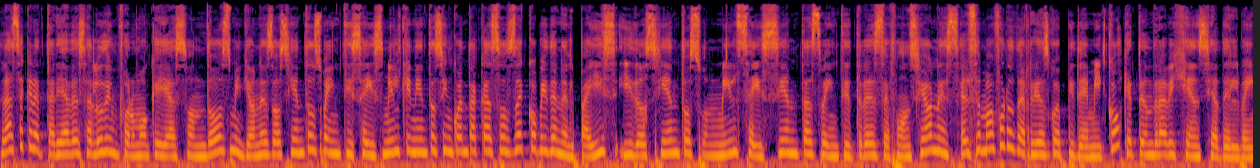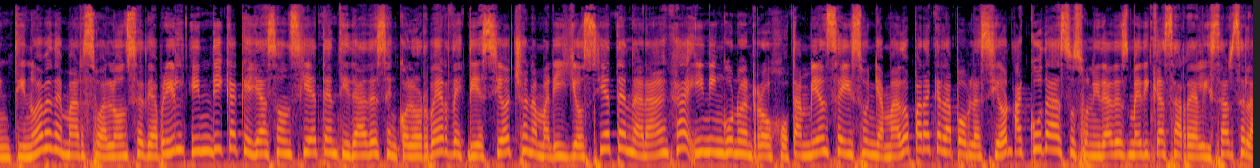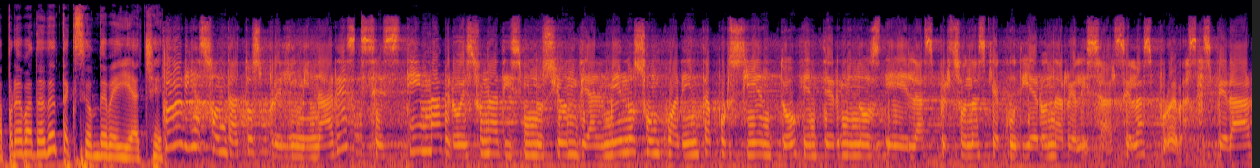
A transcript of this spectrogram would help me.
La Secretaría de Salud informó que ya son 2.226.550 casos de COVID en el país y 201.623 defunciones. El semáforo de riesgo epidémico, que tendrá vigencia del 29 de marzo al 11 de abril, indica que ya son siete entidades en color verde, 18 en amarillo, 7 en naranja y ninguno en rojo. También se hizo un llamado para que la población acuda a sus unidades médicas a realizarse la prueba de detección de VIH. Todavía son datos preliminares, se estima, pero es una disminución de al menos un 40% en términos de las personas que acudieron a realizarse las pruebas. Esperar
